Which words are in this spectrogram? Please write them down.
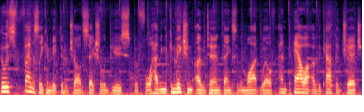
who was famously convicted of child sexual abuse before having the conviction overturned thanks to the might, wealth, and power of the Catholic Church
